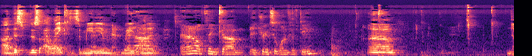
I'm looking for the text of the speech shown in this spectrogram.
Uh, this this I like 'cause it's a medium And- weight and, on it. and I don't think um, it drinks at 115. Um, no.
